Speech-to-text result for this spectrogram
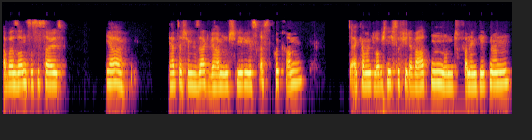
Aber sonst ist es halt, ja, ihr habt ja schon gesagt, wir haben ein schwieriges Restprogramm. Da kann man, glaube ich, nicht so viel erwarten und von den Gegnern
